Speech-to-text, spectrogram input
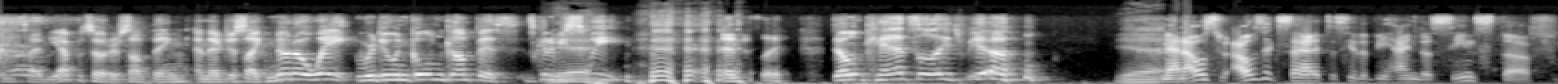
inside the episode or something, and they're just like, no, no, wait, we're doing Golden Compass. It's gonna Yeah. be sweet. and it's like, don't cancel HBO. Yeah, Man, I was I was excited to see the behind the scenes stuff.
